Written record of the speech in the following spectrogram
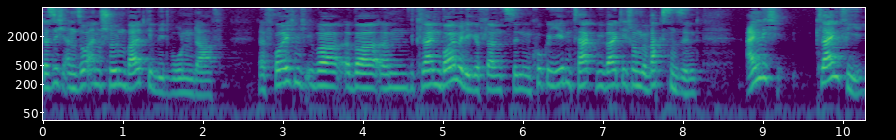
dass ich an so einem schönen Waldgebiet wohnen darf. Da freue ich mich über, über ähm, die kleinen Bäume, die gepflanzt sind und gucke jeden Tag, wie weit die schon gewachsen sind. Eigentlich Kleinvieh,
